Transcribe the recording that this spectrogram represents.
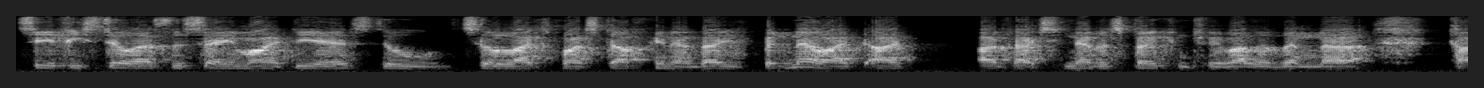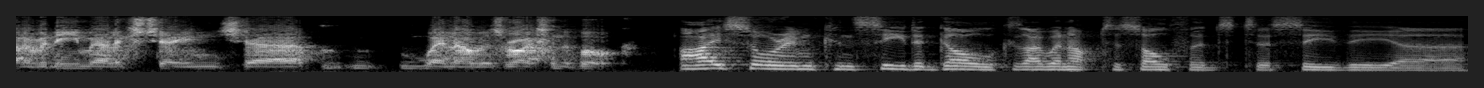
see if he still has the same idea, still still likes my stuff, you know. But no, I, I have actually never spoken to him other than uh, kind of an email exchange uh, when I was writing the book. I saw him concede a goal because I went up to Salford to see the uh,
